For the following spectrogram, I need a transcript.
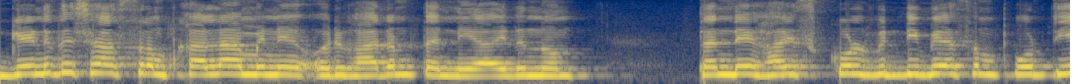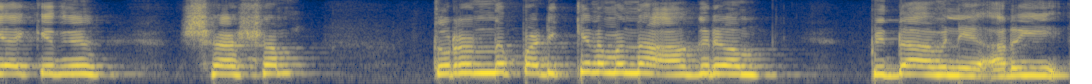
ഗണിതശാസ്ത്രം കലാമിന് ഒരു ഹരം തന്നെയായിരുന്നു. തന്റെ ഹൈസ്കൂൾ വിദ്യാഭ്യാസം പൂർത്തിയാക്കിയതിനു ശേഷം തുടർന്ന് പഠിക്കണമെന്ന ആഗ്രഹം പിതാവിനെ അറിയി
